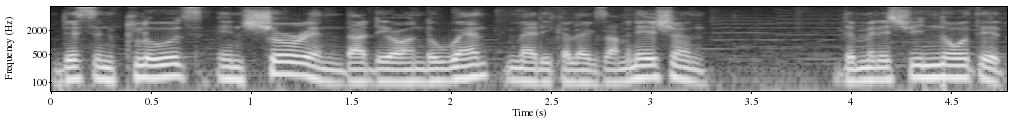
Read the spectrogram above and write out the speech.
This includes ensuring that they underwent medical examination. The ministry noted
